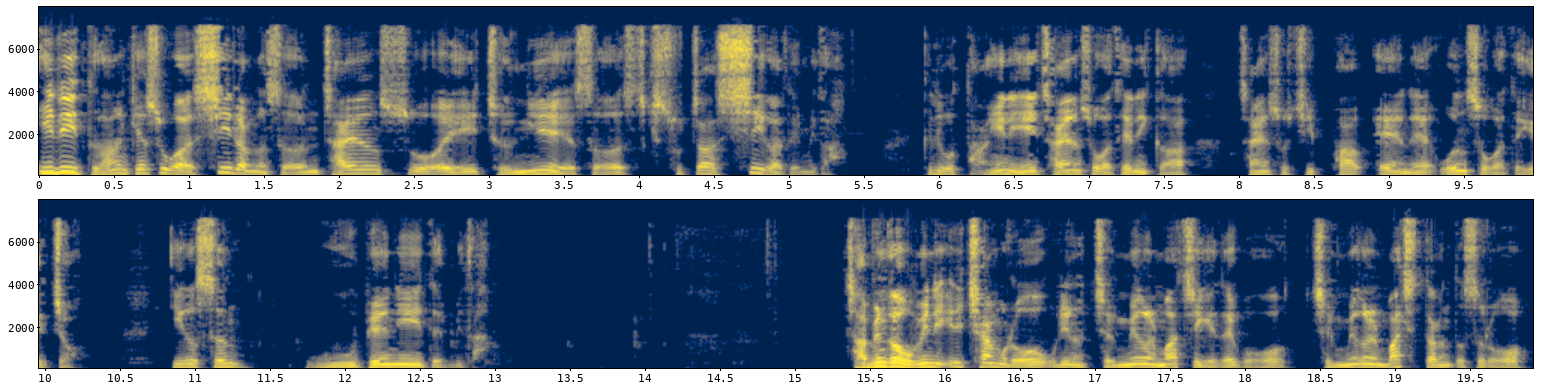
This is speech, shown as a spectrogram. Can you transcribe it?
1이 더한 개수가 C란 것은 자연수의 정의에서 숫자 C가 됩니다. 그리고 당연히 자연수가 되니까 자연수 집합 N의 원소가 되겠죠. 이것은 우변이 됩니다. 자변과 우변이 일치하므로 우리는 증명을 마치게 되고 증명을 마쳤다는 뜻으로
